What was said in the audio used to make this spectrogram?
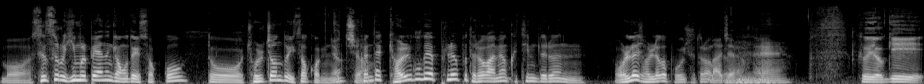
뭐 스스로 힘을 빼는 경우도 있었고 또 졸전도 있었거든요. 그런데 결국에 플레이오프 들어가면 그 팀들은 원래 전력을 보여주더라고요. 맞아요. 네. 네. 그 여기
